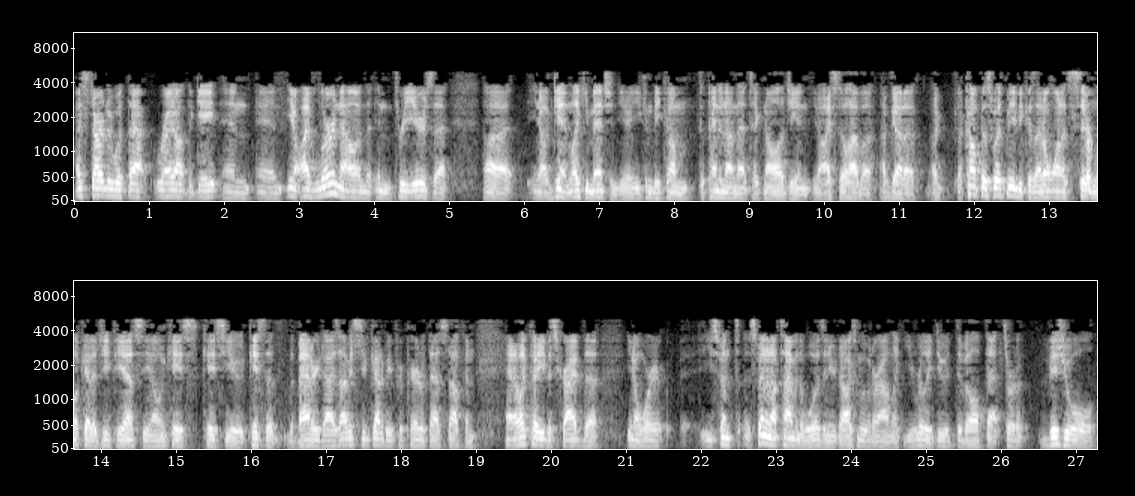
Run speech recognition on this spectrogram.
I started with that right out the gate, and and you know I've learned now in the, in three years that uh, you know, again, like you mentioned, you know, you can become dependent on that technology, and you know, I still have a, I've got a, a, a compass with me because I don't want to sit and look at a GPS, you know, in case, case you, in case the the battery dies. Obviously, you've got to be prepared with that stuff, and and I liked how you described the, you know, where you spend spend enough time in the woods and your dog's moving around, like you really do develop that sort of visual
